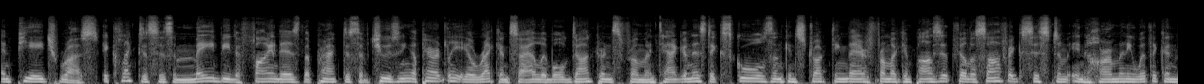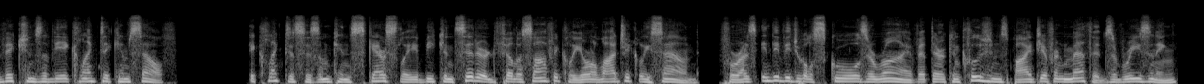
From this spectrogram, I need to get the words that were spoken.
and Phaedrus. Eclecticism may be defined as the practice of choosing apparently irreconcilable doctrines from antagonistic schools and constructing therefrom a composite philosophic system in harmony with the convictions of the eclectic himself. Eclecticism can scarcely be considered philosophically or logically sound, for as individual schools arrive at their conclusions by different methods of reasoning,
